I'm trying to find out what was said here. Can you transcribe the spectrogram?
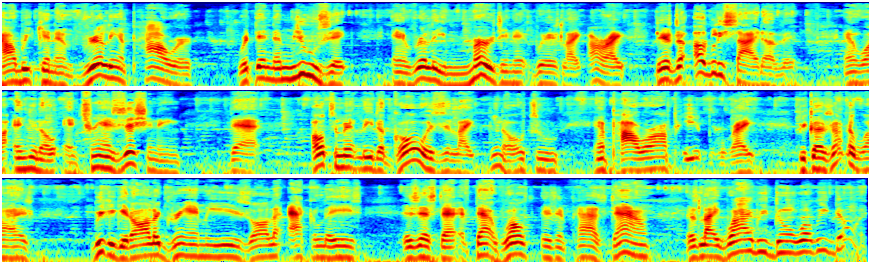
how we can really empower within the music and really merging it where it's like, all right, there's the ugly side of it, and what, and you know, and transitioning that ultimately the goal is to like, you know, to empower our people, right? Because otherwise, we could get all the Grammys, all the accolades. It's just that if that wealth isn't passed down, it's like, why are we doing what we doing?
